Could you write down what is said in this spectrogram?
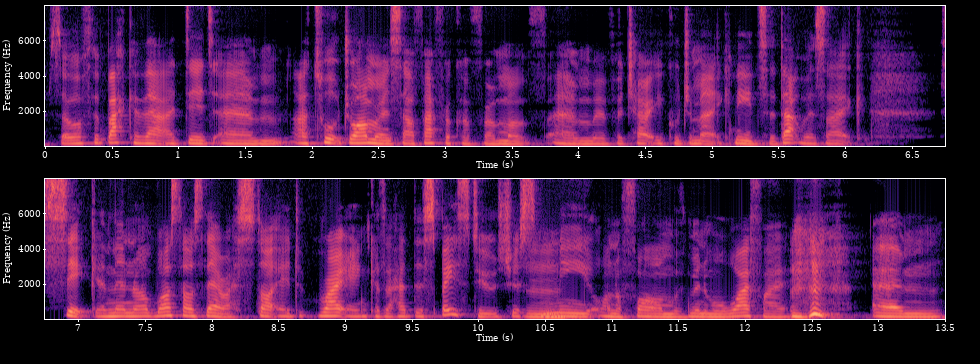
So off the back of that, I did, um, I taught drama in South Africa for a month um, with a charity called Dramatic Needs. So that was like sick. And then uh, whilst I was there, I started writing because I had the space to. It was just me on a farm with minimal Wi-Fi. um,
